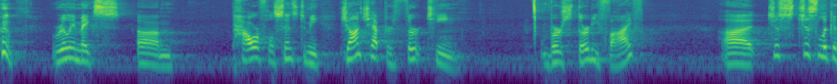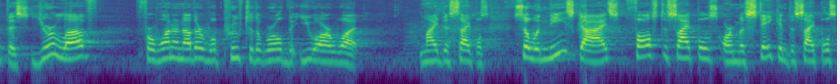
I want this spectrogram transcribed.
really makes um, powerful sense to me. John chapter 13, verse 35. Uh, just, just look at this. Your love for one another will prove to the world that you are what? My disciples. So when these guys, false disciples or mistaken disciples,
